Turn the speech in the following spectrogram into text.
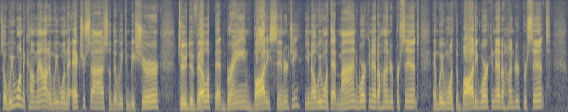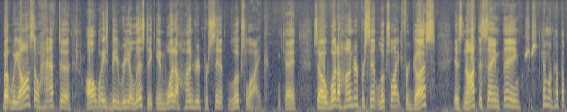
So we want to come out and we want to exercise so that we can be sure to develop that brain-body synergy. You know, we want that mind working at 100% and we want the body working at 100%. But we also have to always be realistic in what 100% looks like, okay? So what 100% looks like for Gus is not the same thing, come on, hop up,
